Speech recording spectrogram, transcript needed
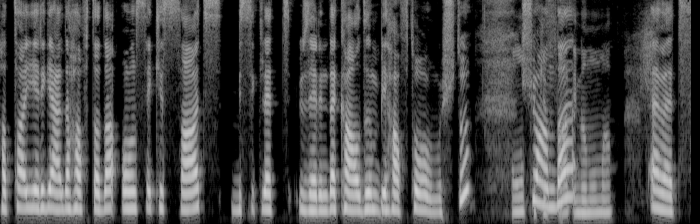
Hatta yeri geldi haftada 18 saat bisiklet üzerinde kaldığım bir hafta olmuştu. Şu anda saat, inanılmaz. Evet,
